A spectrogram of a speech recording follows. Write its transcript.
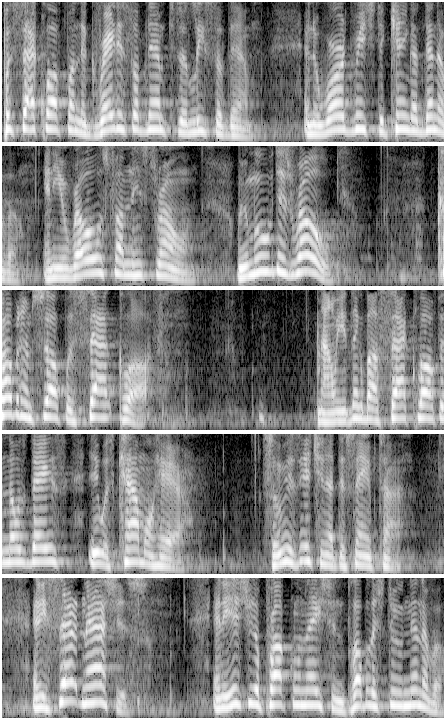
put sackcloth from the greatest of them to the least of them. And the word reached the king of Nineveh, and he arose from his throne, removed his robe, covered himself with sackcloth. Now, when you think about sackcloth in those days, it was camel hair. So he was itching at the same time. And he sat in ashes, and he issued a proclamation published through Nineveh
